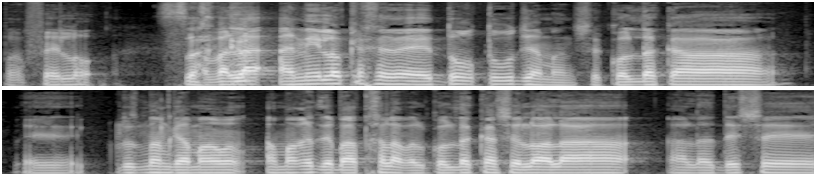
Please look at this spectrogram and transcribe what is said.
ופרפה לא. שחקן- אבל אני לוקח את דור תורג'מן, שכל דקה, אה, קלוזמן גם אמר- את זה בהתחלה, אבל כל דקה שלו על ה- על הדשא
